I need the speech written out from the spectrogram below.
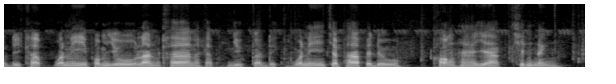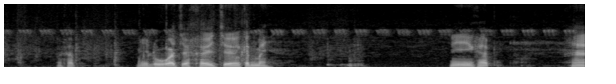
วัสดีครับ วันนี้ผมอยู่ร้านค้านะครับ อยู่กับเด็ก วันนี้จะพาไปดูของหายากชิ้นหนึ่งนะครับ ไม่รู้ว่าจะเคยเจอกันไหม นี่ครับ หา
